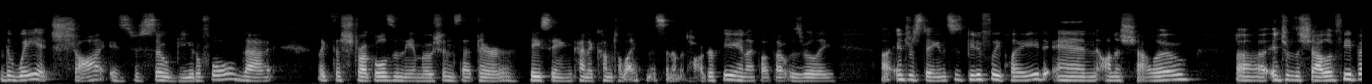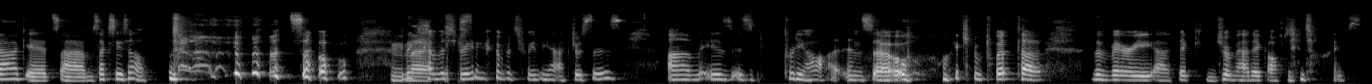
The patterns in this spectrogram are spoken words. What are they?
the way it's shot is just so beautiful that like the struggles and the emotions that they're facing kind of come to life in the cinematography, and I thought that was really uh, interesting. This is beautifully played and on a shallow uh, in terms of shallow feedback, it's um, sexy as hell. so the chemistry between the actresses um, is is pretty hot, and so I can put the the very uh, thick, dramatic, oftentimes,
